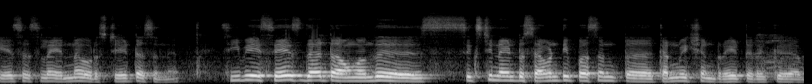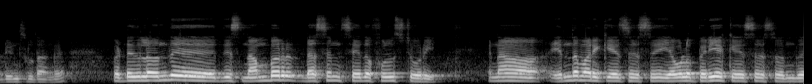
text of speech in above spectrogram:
கேசஸில் என்ன ஒரு ஸ்டேட்டஸ்ன்னு. சிபிஐ சேஸ் தட் அவங்க வந்து sixty nine to seventy percent conviction rate இருக்குது அப்படின்னு சொல்கிறாங்க பட் இதில் வந்து this number doesn't say the full story ஏன்னா எந்த மாதிரி கேசஸ் எவ்வளோ பெரிய கேசஸ் வந்து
